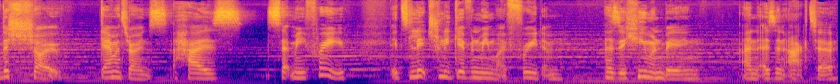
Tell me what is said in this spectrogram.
This show, Game of Thrones, has set me free. It's literally given me my freedom as a human being and as an actor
